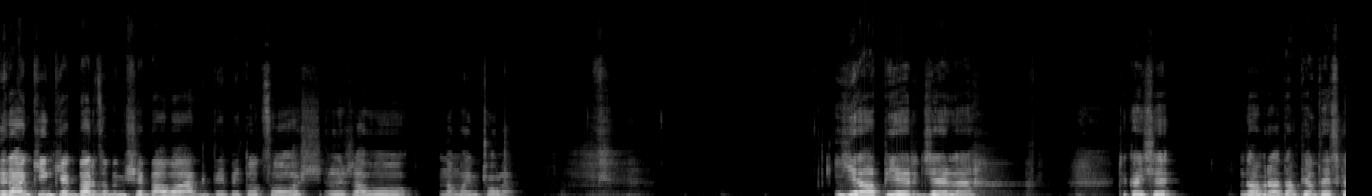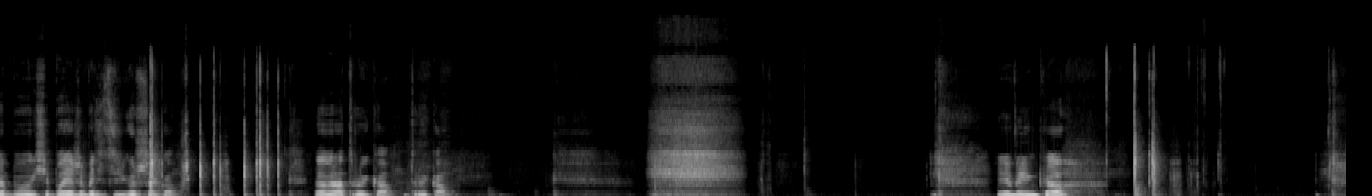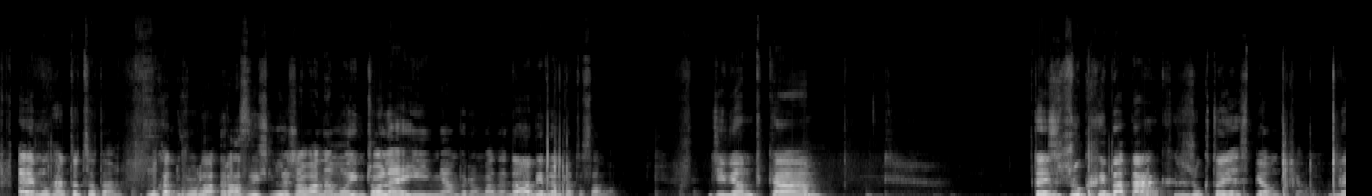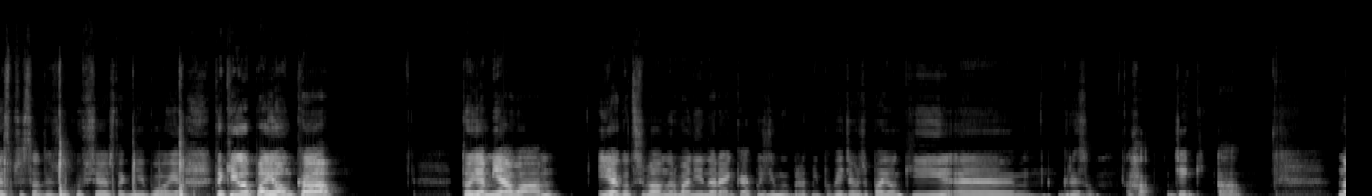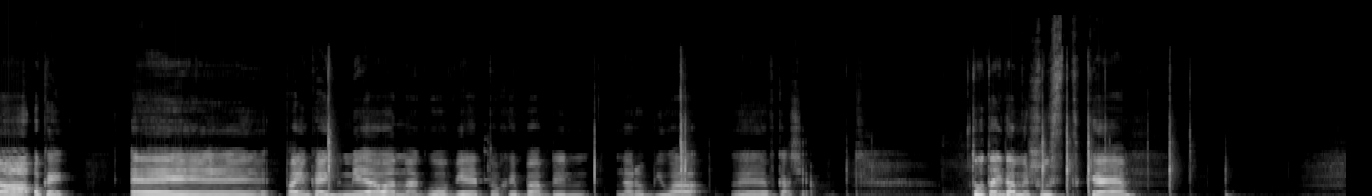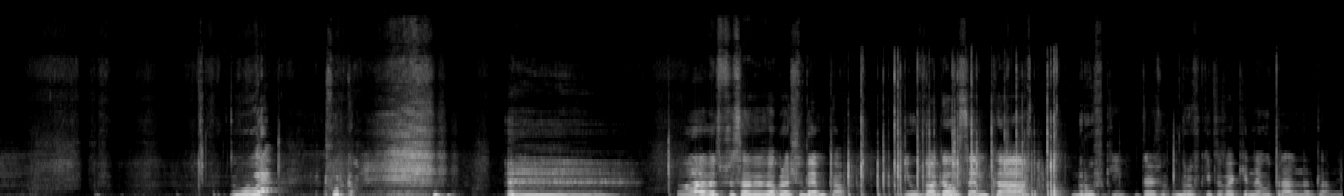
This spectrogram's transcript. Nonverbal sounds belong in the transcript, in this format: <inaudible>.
ranking, jak bardzo bym się bała, gdyby to coś leżało na moim czole. Ja pierdzielę. Czekajcie. Dobra, dam piąteczkę, bo i się boję, że będzie coś gorszego. Dobra, trójka, trójka. Jedynka. E, mucha to co tam? Mucha dużo razy leżała na moim czole i miałam wyrąbane. No, biedronka to samo. Dziewiątka. To jest żuk chyba, tak? Żuk to jest piątka. Bez przesady, żuków się aż tak nie boję. Takiego pająka to ja miałam i ja go trzymałam normalnie na rękach. Później mój brat mi powiedział, że pająki gryzą. Aha, dzięki. Aha. No, okej. Eee, pająka jakbym miała na głowie, to chyba bym narobiła y, w gacie. Tutaj damy szóstkę. Łe! Czwórka. <laughs> No, bez przesady, dobra, siódemka. I uwaga, ósemka, mrówki. Też mrówki to takie neutralne dla mnie.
